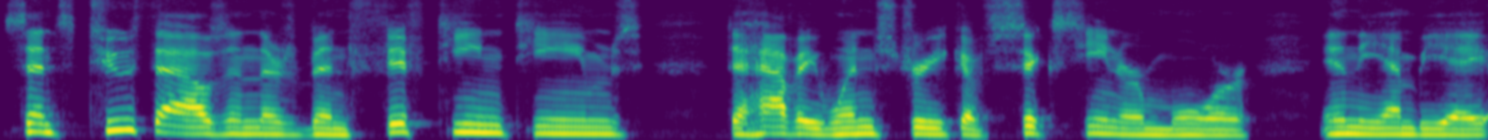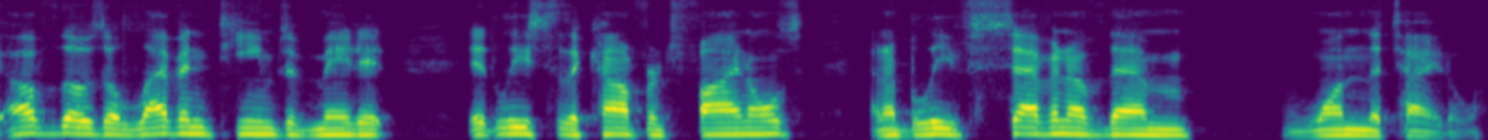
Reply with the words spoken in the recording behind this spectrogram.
since 2000. There's been 15 teams to have a win streak of 16 or more in the NBA. Of those, 11 teams have made it at least to the conference finals, and I believe seven of them won the title.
